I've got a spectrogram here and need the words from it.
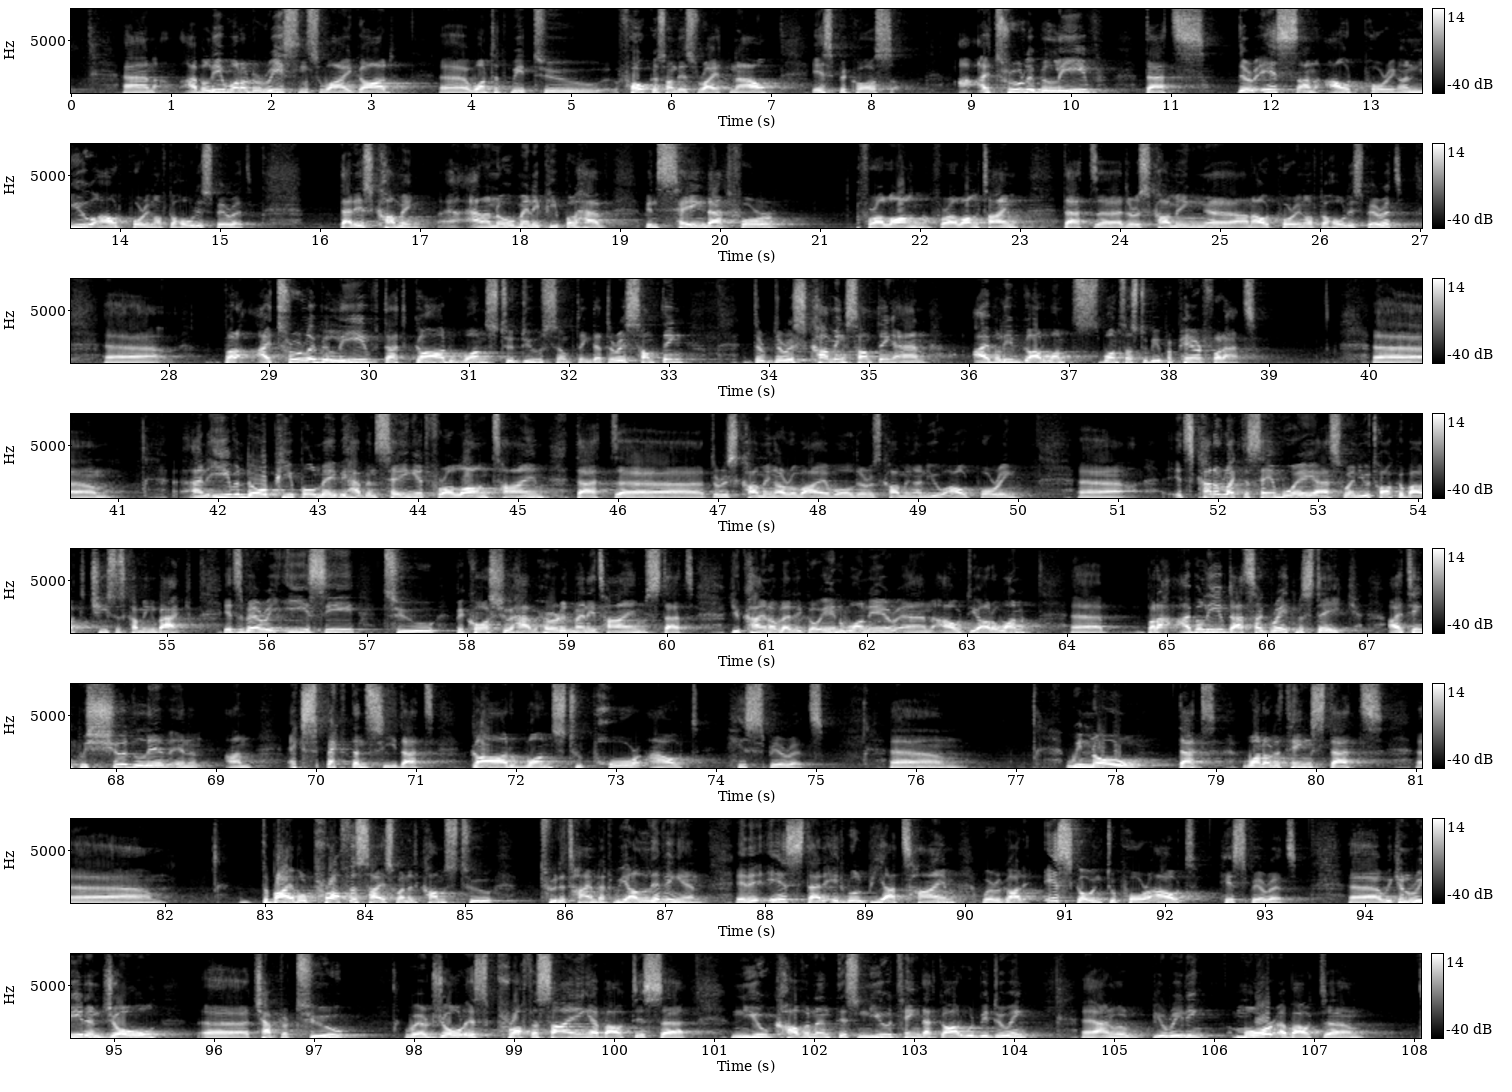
And I believe one of the reasons why God uh, wanted me to focus on this right now is because I truly believe that there is an outpouring, a new outpouring of the Holy Spirit that is coming. And I know many people have been saying that for, for, a, long, for a long time that uh, there is coming uh, an outpouring of the Holy Spirit. Uh, but I truly believe that God wants to do something, that there is something, there, there is coming something, and I believe God wants, wants us to be prepared for that. Um, and even though people maybe have been saying it for a long time that uh, there is coming a revival, there is coming a new outpouring, uh, it's kind of like the same way as when you talk about Jesus coming back. It's very easy to, because you have heard it many times, that you kind of let it go in one ear and out the other one. Uh, but I, I believe that's a great mistake. I think we should live in an expectancy that God wants to pour out His Spirit. Um, we know that one of the things that um, the Bible prophesies when it comes to, to the time that we are living in, it is that it will be a time where God is going to pour out His Spirit. Uh, we can read in Joel uh, chapter 2, where Joel is prophesying about this. Uh, new covenant, this new thing that God would be doing. Uh, and we'll be reading more about um,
